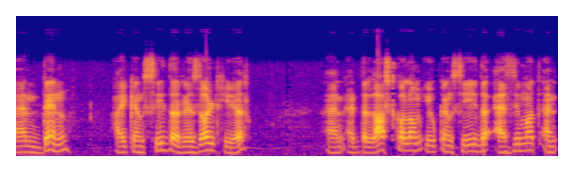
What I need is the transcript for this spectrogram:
and then I can see the result here and at the last column you can see the azimuth and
